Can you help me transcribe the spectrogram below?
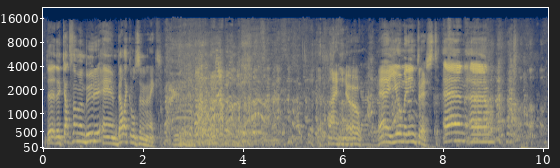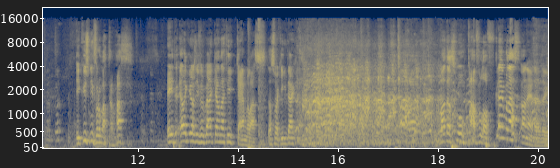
De, de kat van mijn buren en bellen ons in de nek. I know. Hey, human interest. En uh, ik wist niet voor wat dat was. Elke keer als hij voorbij kwam, dacht ik, Krijmelaas. Dat is wat ik dacht. maar dat is gewoon Pavlov. Krijmelaas. Oh nee, dat is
